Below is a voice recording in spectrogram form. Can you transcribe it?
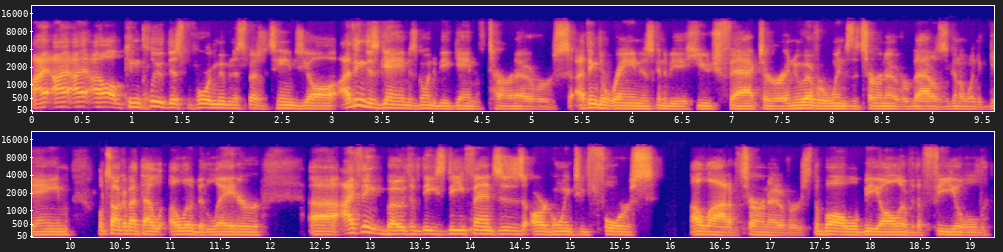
I, I I'll conclude this before we move into special teams, y'all. I think this game is going to be a game of turnovers. I think the rain is going to be a huge factor, and whoever wins the turnover battles is going to win the game. We'll talk about that a little bit later. Uh, I think both of these defenses are going to force a lot of turnovers. The ball will be all over the field.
